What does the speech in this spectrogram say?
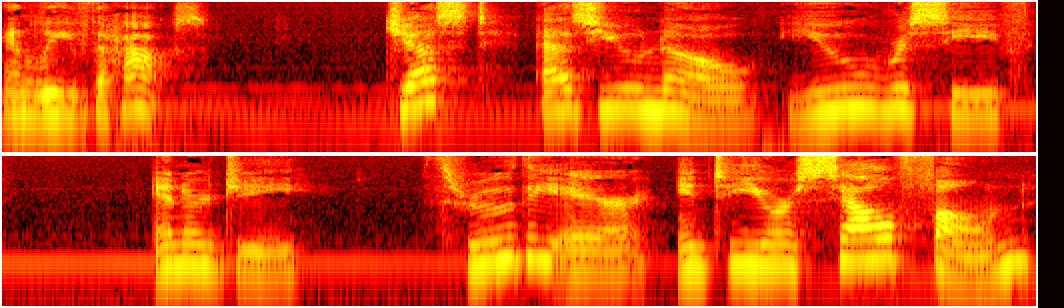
and leave the house. Just as you know, you receive energy through the air into your cell phone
